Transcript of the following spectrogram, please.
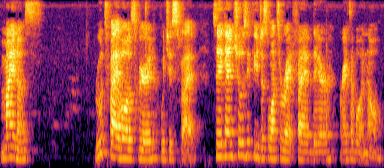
minus root 5 all squared, which is 5. So you can choose if you just want to write 5 there right about now.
